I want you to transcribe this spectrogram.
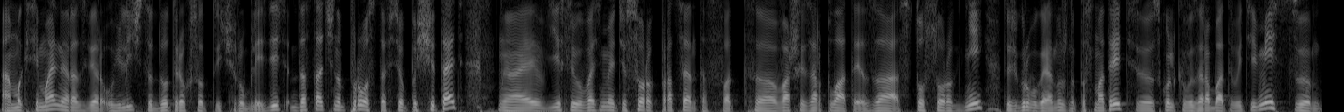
а максимальный размер увеличится до 300 тысяч рублей. Здесь достаточно просто все посчитать. Если вы возьмете 40 40% от э, вашей зарплаты за 140 дней. То есть, грубо говоря, нужно посмотреть, э, сколько вы зарабатываете в месяц, э,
